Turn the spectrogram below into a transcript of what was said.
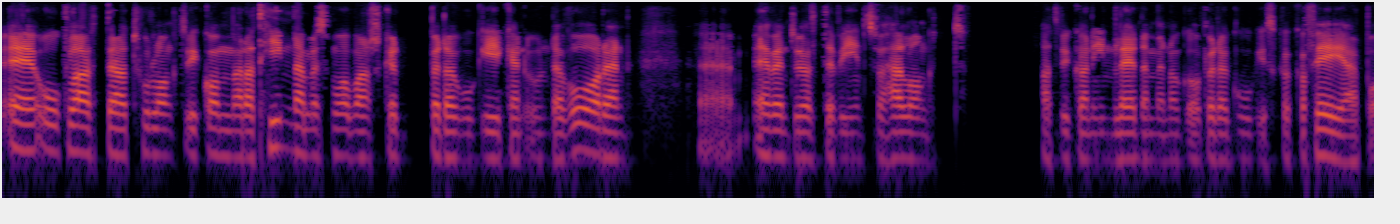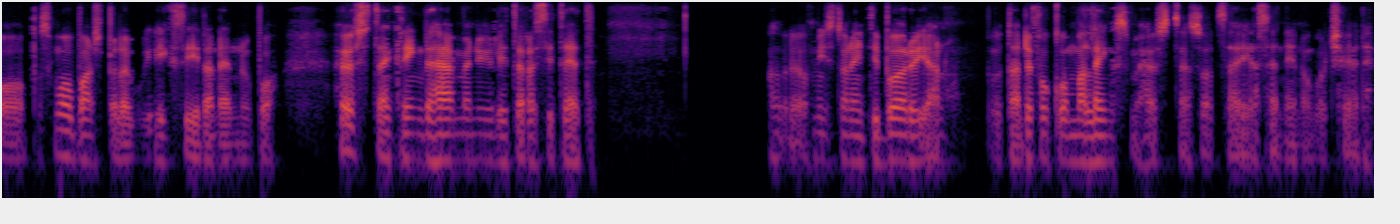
är oklart är att hur långt vi kommer att hinna med småbarnspedagogiken under våren. Eh, eventuellt är vi inte så här långt att vi kan inleda med några pedagogiska kaféer på, på småbarnspedagogiksidan ännu på hösten kring det här med nylitteracitet. Åtminstone inte i början, utan det får komma längs med hösten så att säga sen i något skede.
